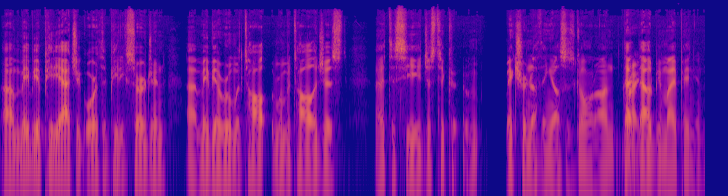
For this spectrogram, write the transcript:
Um, maybe a pediatric orthopedic surgeon, uh, maybe a rheumato- rheumatologist uh, to see just to c- um, make sure nothing else is going on. That Right. that would be my opinion.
